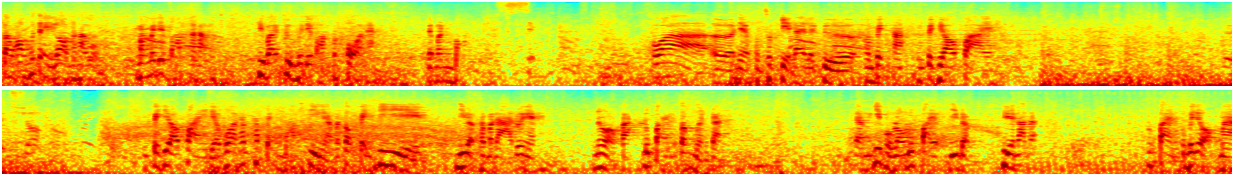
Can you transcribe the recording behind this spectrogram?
ตามความเข้าใจอีกรอบนะครับผม มันไม่ได้บัฟนะครับ ที่ไว้คือไม่ได้บัฟสปอร์ตนะ แต่มันบัฟเพราะว่า เออเนี่ยผมสังเกตได้เลยคือ มันเป็นอะมันเป็นที่เอาไฟมันเป็นที่เอาไฟเดี๋ยวเพราะว่าถ้าถ้าเป็นบัฟจริงอะมันต้องเป็นที่ยิงแบบธรรมดาด้วยไงนึกออกปะลูกไปมันต้องเหมือนกัน แต่เมื่อกี้ผมลองลูกไปยิงแบบทีละนัดอะลูกไปมันก็ไม่ได้ออกมา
